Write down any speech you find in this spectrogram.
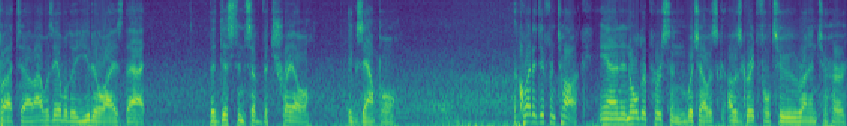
But uh, I was able to utilize that, the distance of the trail example quite a different talk and an older person which I was I was grateful to run into her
